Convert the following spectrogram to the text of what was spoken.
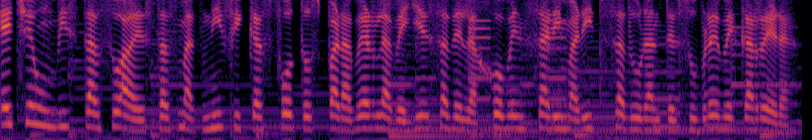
Eche un vistazo a estas magníficas fotos para ver la belleza de la joven Sari Maritza durante su breve carrera.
